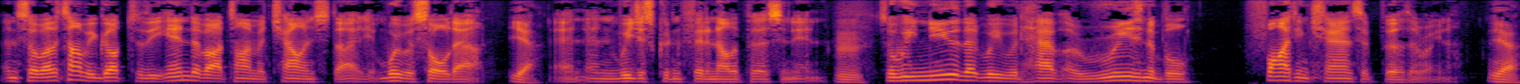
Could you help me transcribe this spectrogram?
and so by the time we got to the end of our time at Challenge Stadium, we were sold out Yeah. and, and we just couldn't fit another person in. So we knew that we would have a reasonable fighting chance at Perth Arena. Yeah.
